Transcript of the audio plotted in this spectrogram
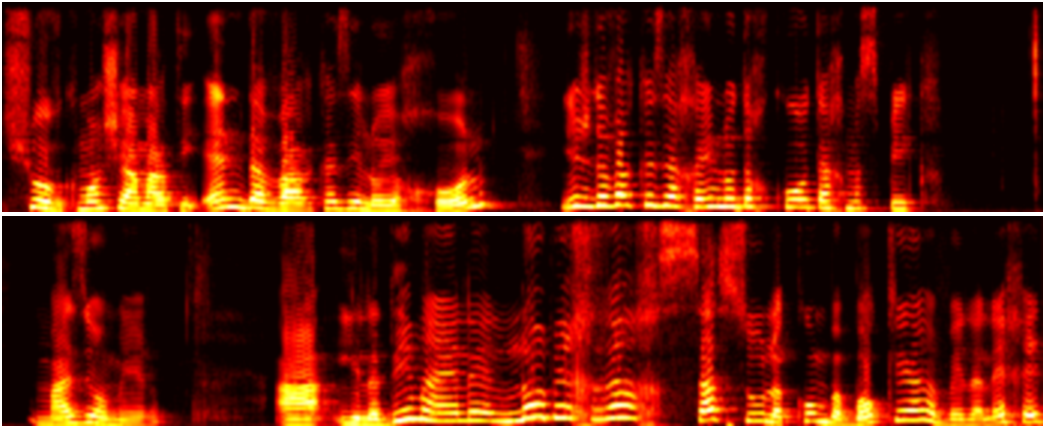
שוב, כמו שאמרתי, אין דבר כזה לא יכול, יש דבר כזה, החיים לא דחקו אותך מספיק. מה זה אומר? הילדים האלה לא בהכרח ששו לקום בבוקר וללכת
